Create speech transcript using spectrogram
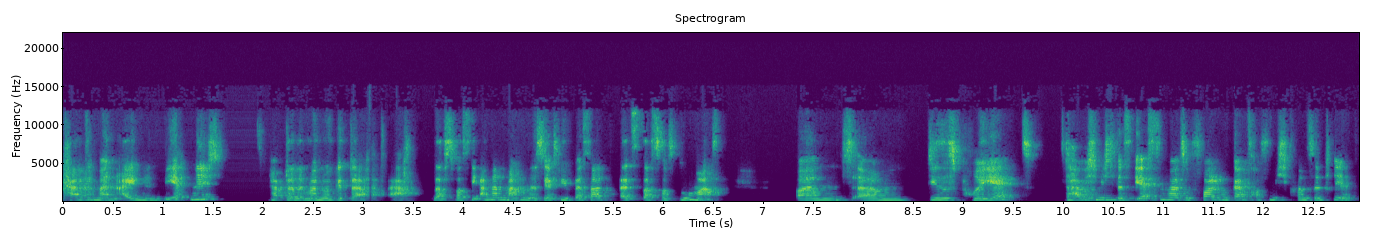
kannte meinen eigenen Wert nicht, habe dann immer nur gedacht, ach, das, was die anderen machen, ist ja viel besser als das, was du machst. Und ähm, dieses Projekt, da habe ich mich das erste Mal so voll und ganz auf mich konzentriert.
